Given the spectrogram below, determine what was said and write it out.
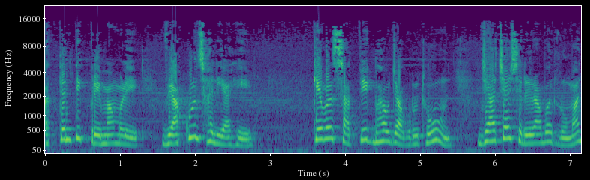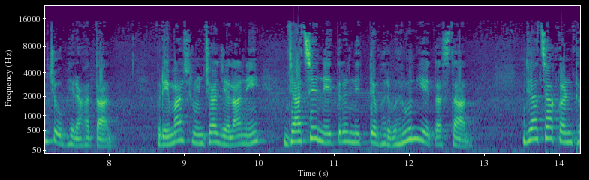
अत्यंतिक प्रेमामुळे व्याकुळ झाली आहे केवळ सात्विक भाव जागृत होऊन ज्याच्या शरीरावर रोमांच उभे राहतात प्रेमाश्रूंच्या जलाने ज्याचे नेत्र नित्य भरभरून येत असतात ज्याचा कंठ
